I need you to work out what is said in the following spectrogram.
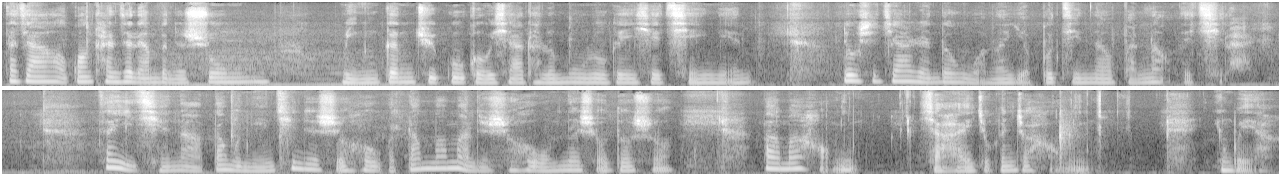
大家好光看这两本的书名，根据 Google 一下它的目录跟一些前言，六十家人的我呢，也不禁呢烦恼了起来。在以前呐，当我年轻的时候，我当妈妈的时候，我们那时候都说，爸妈好命。小孩就跟着好命，因为啊，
